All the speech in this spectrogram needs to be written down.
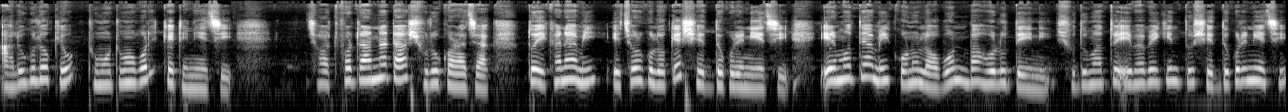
আলুগুলোকেও ঠুমো ঠুমো করে কেটে নিয়েছি। ঝটফট রান্নাটা শুরু করা যাক। তো এখানে আমি এঁচড়গুলোকে সেদ্ধ করে নিয়েছি। এর মধ্যে আমি কোনো লবণ বা হলুদ দেইনি। শুধুমাত্র এভাবেই কিন্তু সেদ্ধ করে নিয়েছি,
